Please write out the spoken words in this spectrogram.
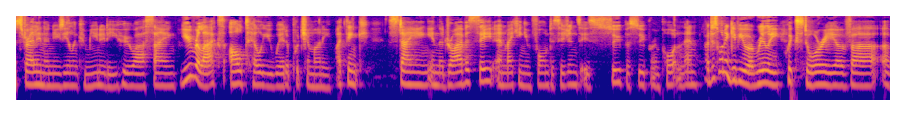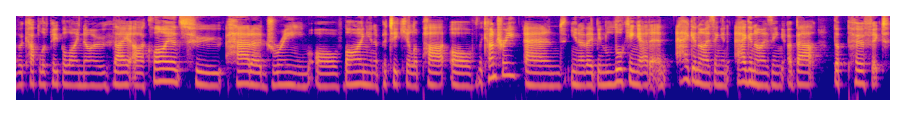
Australian and New Zealand community who are saying, you relax, I'll tell you where to put your money. I think staying in the driver's seat and making informed decisions is super super important and i just want to give you a really quick story of uh, of a couple of people i know they are clients who had a dream of buying in a particular part of the country and you know they'd been looking at it and agonizing and agonizing about the perfect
